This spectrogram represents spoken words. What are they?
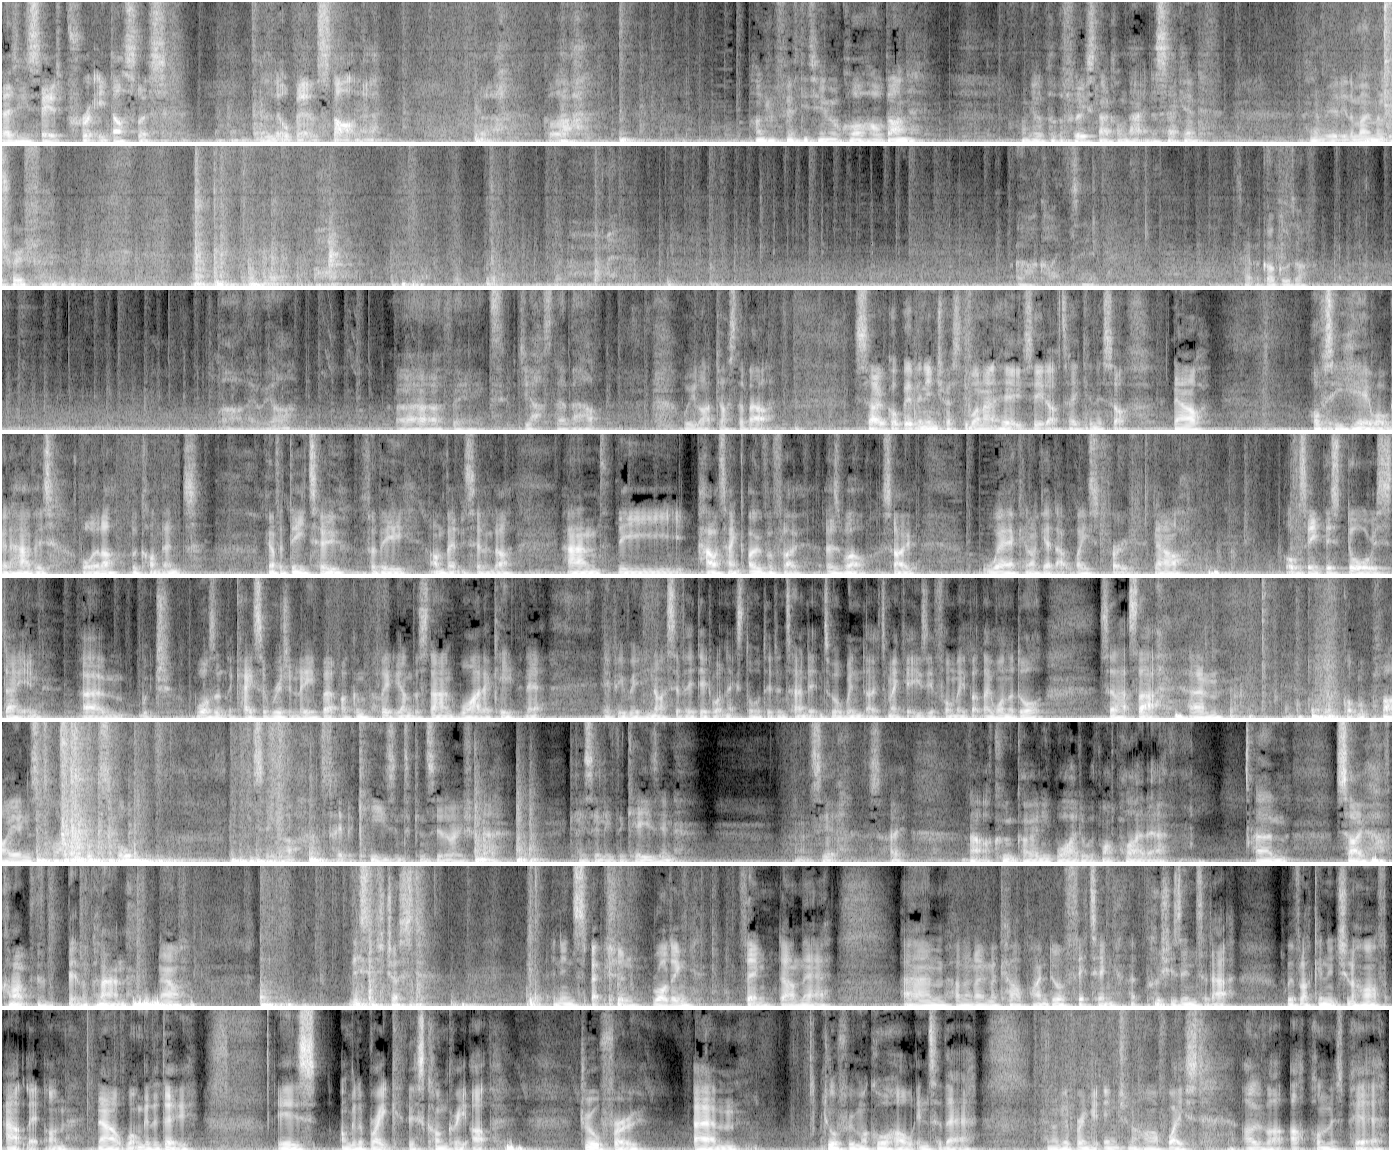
As you can see, it's pretty dustless. A little bit at the start there. Uh, got that 152 mil core hole done. I'm gonna put the flue snug on that in a second. And really the moment of truth. Oh. Take the goggles off. Oh, there we are. Perfect, just about. We like just about. So, got a bit of an interesting one out here. You see that I've taken this off. Now, obviously here what we're gonna have is boiler for condense. We have a D2 for the unvented cylinder and the power tank overflow as well. So where can I get that waste through? Now, obviously this door is staying, um, which wasn't the case originally, but I completely understand why they're keeping it. It'd be really nice if they did what next door did and turned it into a window to make it easier for me, but they want a door. So that's that. Um, I've got my ply in as tight as possible. You can see I have to take the keys into consideration there, in case they leave the keys in. That's it. So that I couldn't go any wider with my ply there. Um, so I've come up with a bit of a plan. Now, this is just an inspection rodding thing down there. Um, and I know McAlpine do a fitting that pushes into that with like an inch and a half outlet on. Now, what I'm gonna do is I'm gonna break this concrete up, drill through, um, drill through my core hole into there, and I'm gonna bring an inch and a half waste over up on this pier,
